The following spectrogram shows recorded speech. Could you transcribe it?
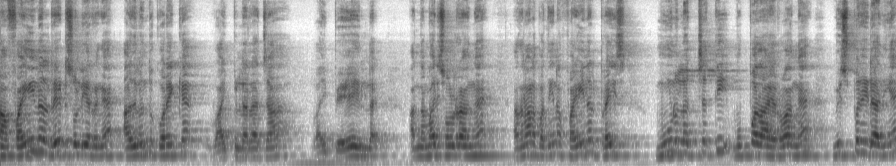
நான் ஃபைனல் ரேட் சொல்லிடுறேங்க. அதுலேருந்து குறைக்க வாய்ப்பில்லை ராஜா. வாய்ப்பே இல்லை. அந்த மாதிரி சொல்கிறாங்க அதனால் பார்த்தீங்கன்னா ஃபைனல் ப்ரைஸ் மூணு லட்சத்தி முப்பதாயிரம் ரூபாங்க. மிஸ் பண்ணிடாதீங்க.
